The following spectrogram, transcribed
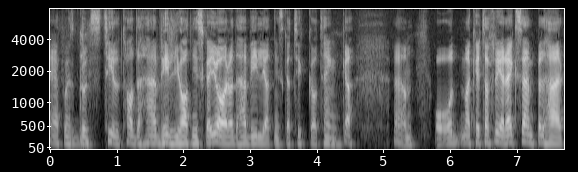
är på ens Guds tilltal. Det här vill jag att ni ska göra, det här vill jag att ni ska tycka och tänka. Um, och, och, man kan ju ta flera exempel här.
